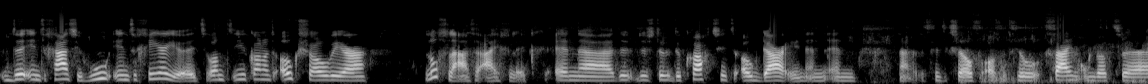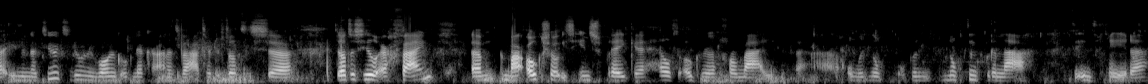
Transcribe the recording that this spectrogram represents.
de integratie, hoe integreer je het? Want je kan het ook zo weer loslaten eigenlijk. En uh, de, dus de, de kracht zit ook daarin. En, en nou, dat vind ik zelf altijd heel fijn om dat uh, in de natuur te doen. Nu woon ik ook lekker aan het water. Dus dat is, uh, dat is heel erg fijn. Um, maar ook zoiets inspreken helpt ook weer voor mij. om het nog op een nog diepere laag te integreren.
